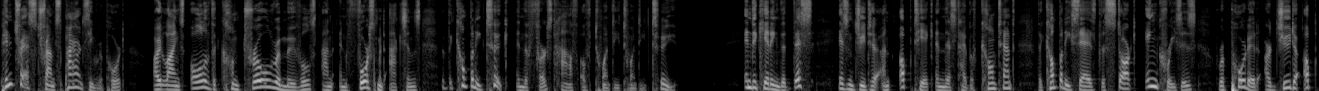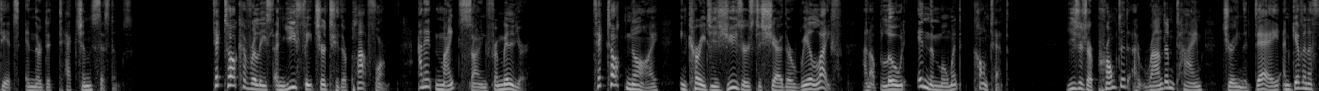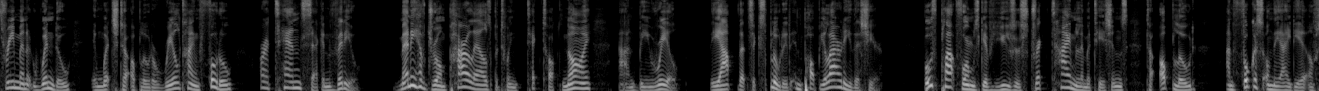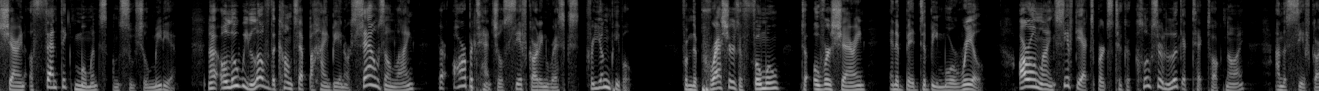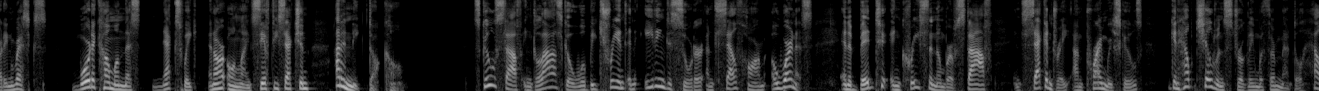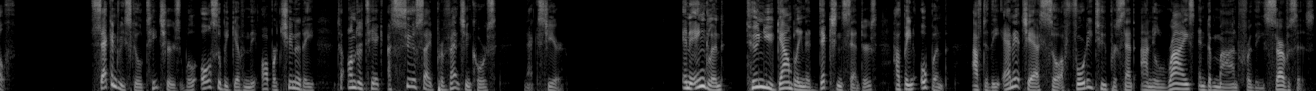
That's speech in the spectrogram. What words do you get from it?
Pinterest's transparency report outlines all of the control removals and enforcement actions that the company took in the first half of 2022 indicating that this isn't due to an uptake in this type of content. The company says the stark increases reported are due to updates in their detection systems. TikTok have released a new feature to their platform, and it might sound familiar. TikTok now encourages users to share their real life and upload in the moment content. Users are prompted at random time during the day and given a three minute window in which to upload a real time photo or a 10 second video. Many have drawn parallels between TikTok Now and BeReal, the app that's exploded in popularity this year. Both platforms give users strict time limitations to upload and focus on the idea of sharing authentic moments on social media. Now, although we love the concept behind being ourselves online, there are potential safeguarding risks for young people. From the pressures of FOMO to oversharing in a bid to be more real. Our online safety experts took a closer look at TikTok now and the safeguarding risks. More to come on this next week in our online safety section at ineqe.com. School staff in Glasgow will be trained in eating disorder and self harm awareness in a bid to increase the number of staff in secondary and primary schools who can help children struggling with their mental health. Secondary school teachers will also be given the opportunity to undertake a suicide prevention course next year. In England, two new gambling addiction centres have been opened after the NHS saw a 42% annual rise in demand for these services.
